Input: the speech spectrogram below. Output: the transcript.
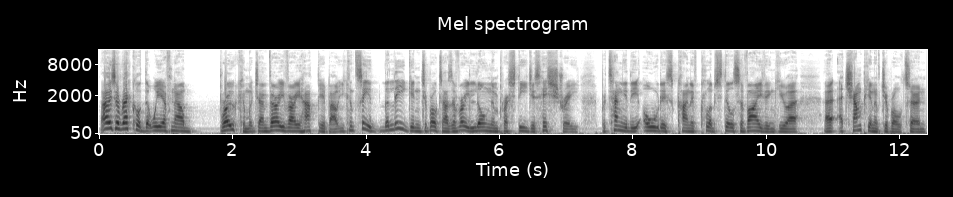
That is a record that we have now broken, which I'm very, very happy about. You can see the league in Gibraltar has a very long and prestigious history. Britannia, the oldest kind of club still surviving, who are uh, a champion of Gibraltar. And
